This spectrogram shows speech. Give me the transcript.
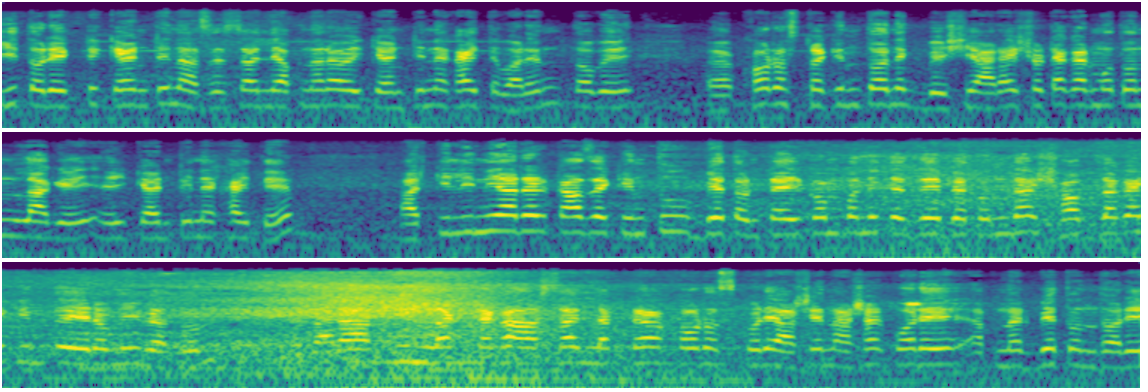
ভিতরে একটি ক্যান্টিন আছে, চাইলে আপনারা ওই ক্যান্টিনে খাইতে পারেন। তবে খরচটা কিন্তু অনেক বেশি, আড়াইশো টাকার মতন লাগে এই ক্যান্টিনে খাইতে। আর ক্লিনিয়ারের কাজে কিন্তু বেতনটা এই কোম্পানিতে যে বেতন দেয়, সব জায়গায় কিন্তু এরমই বেতন। তারা তিন লাখ টাকা চার লাখ টাকা খরচ করে আসেন, আসার পরে আপনার বেতন ধরে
